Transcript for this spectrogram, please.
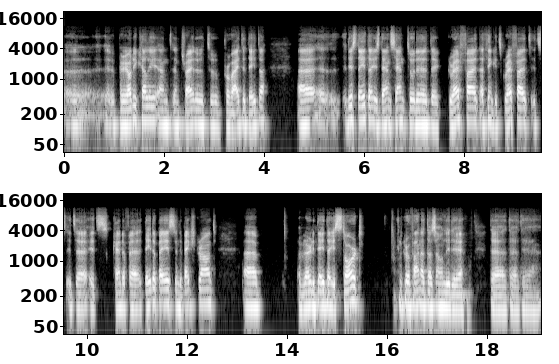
uh, periodically and and try to to provide the data. Uh, this data is then sent to the, the graphite. I think it's graphite. It's it's a it's kind of a database in the background uh, where the data is stored. And Grafana does only the the the the,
